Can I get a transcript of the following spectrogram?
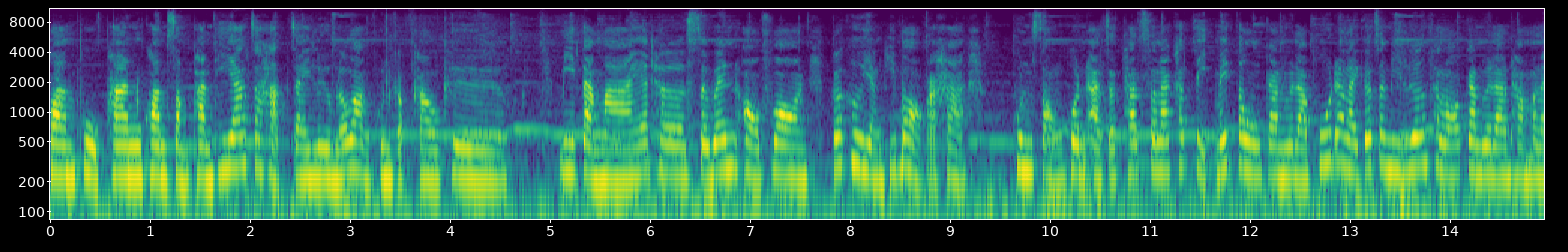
ความผูกพัน ความสัมพันธ์ที่ยากจะหักใจลืมระหว่างคุณกับเขาคือมีแต่ไม้อะเธอ seven of wands ก็คืออย่างที่บอกอะค่ะ คุณสองคนอาจจะทัศนคติไม่ตรงกันเวลาพูดอะไรก็จะมีเรื่องทะเลาะกันเวลาทำอะไร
